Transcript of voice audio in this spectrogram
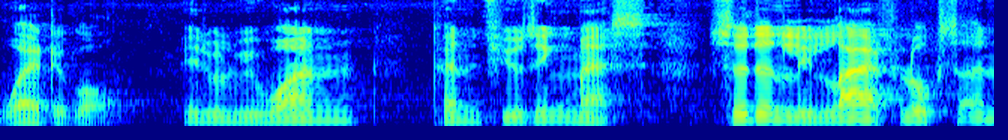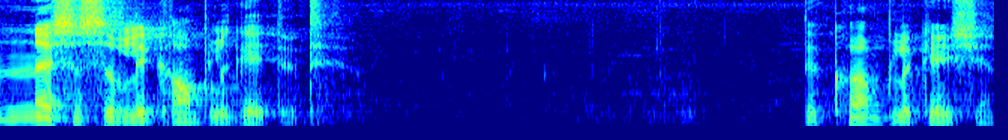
where to go. It will be one confusing mess. Suddenly life looks unnecessarily complicated. The complication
